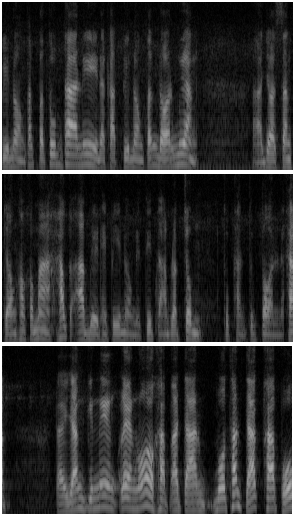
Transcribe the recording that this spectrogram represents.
พี่น้องทั้งปทุมธานีนะครับพี่น้องทั้งดอนเมือง ยอดสั่งจองเข้าเข้ามาเฮาก็อัปเดตให้พี่น้องได้ติดตามรับชมทุกขั้นทุกตอนนะครับ แต่ยังกินเองแรงเนาะครับ อาจารย์บท่านจักครับ ผม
